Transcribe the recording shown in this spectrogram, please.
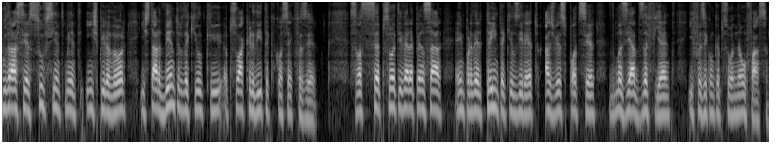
poderá ser suficientemente inspirador e estar dentro daquilo que a pessoa acredita que consegue fazer. Se a pessoa estiver a pensar em perder 30 quilos direto, às vezes pode ser demasiado desafiante e fazer com que a pessoa não o faça.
